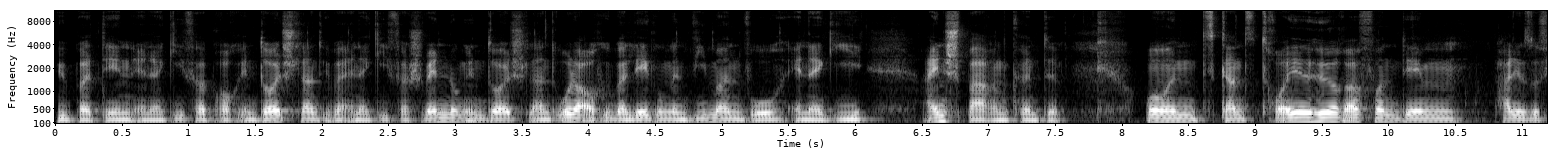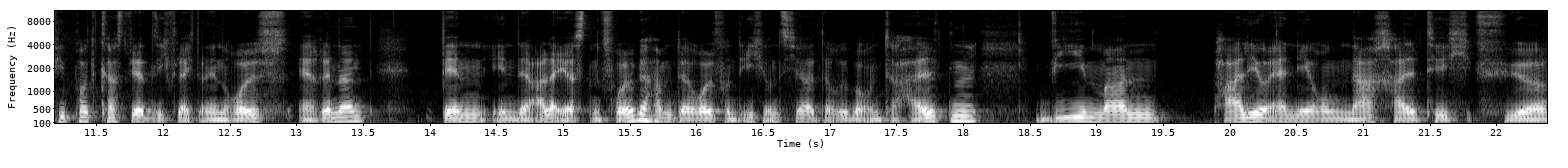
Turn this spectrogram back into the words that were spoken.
über den Energieverbrauch in Deutschland, über Energieverschwendung in Deutschland oder auch Überlegungen, wie man wo Energie einsparen könnte. Und ganz treue Hörer von dem Paläosophie-Podcast werden sich vielleicht an den Rolf erinnern, denn in der allerersten Folge haben der Rolf und ich uns ja darüber unterhalten, wie man Paleoernährung nachhaltig für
